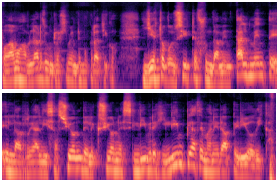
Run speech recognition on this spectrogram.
podamos hablar de un régimen democrático. Y esto consiste fundamentalmente en la realización de elecciones libres y limpias de manera periódica.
